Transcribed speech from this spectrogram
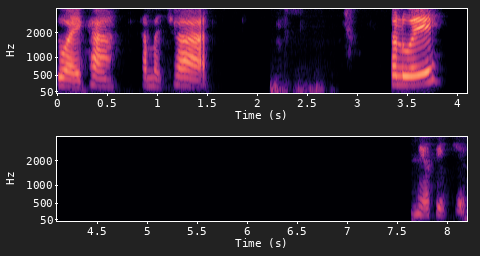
สวยค่ะ ธรรมชาติสลุย Near picture.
